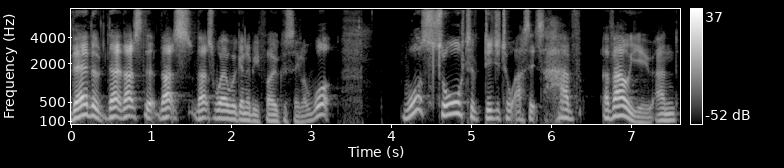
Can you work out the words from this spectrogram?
they're the that, that's the that's that's where we're going to be focusing. Like what what sort of digital assets have a value? And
